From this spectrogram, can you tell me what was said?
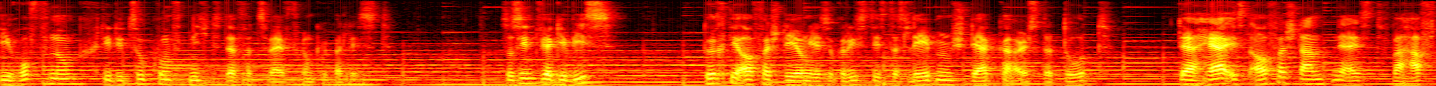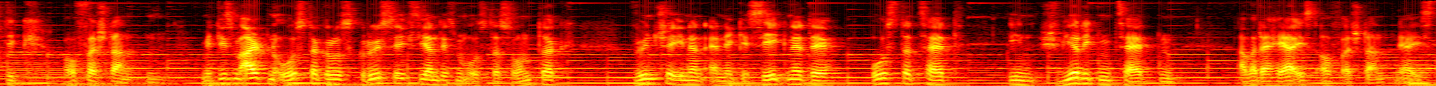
die Hoffnung, die die Zukunft nicht der Verzweiflung überlässt. So sind wir gewiss, durch die Auferstehung Jesu Christi ist das Leben stärker als der Tod. Der Herr ist auferstanden, er ist wahrhaftig auferstanden. Mit diesem alten Ostergruß grüße ich Sie an diesem Ostersonntag, wünsche Ihnen eine gesegnete Osterzeit in schwierigen Zeiten, aber der Herr ist auferstanden, er ist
